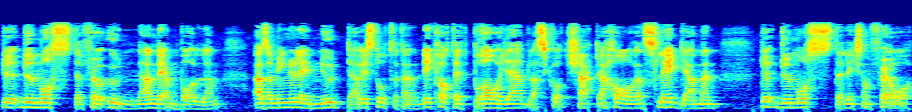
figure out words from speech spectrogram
Du, du måste få undan den bollen. Alltså Mignolet nuddar i stort sett Det är klart det är ett bra jävla skott. Xhaka har en slägga men du, du måste liksom få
